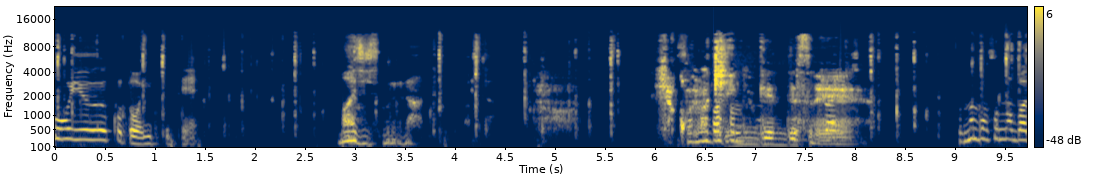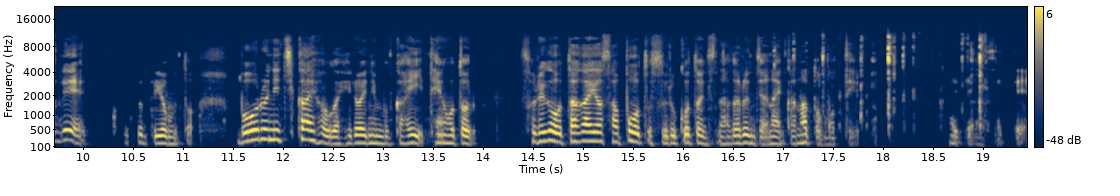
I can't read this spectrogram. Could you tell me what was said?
こういうことを言ってて、マジそれだって思いました。いや、これは金言ですね。その場その場で、ちょっと読むと、ボールに近い方が拾いに向かい点を取る。それがお互いをサポートすることにつながるんじゃないかなと思っていると書いてらっしゃって、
